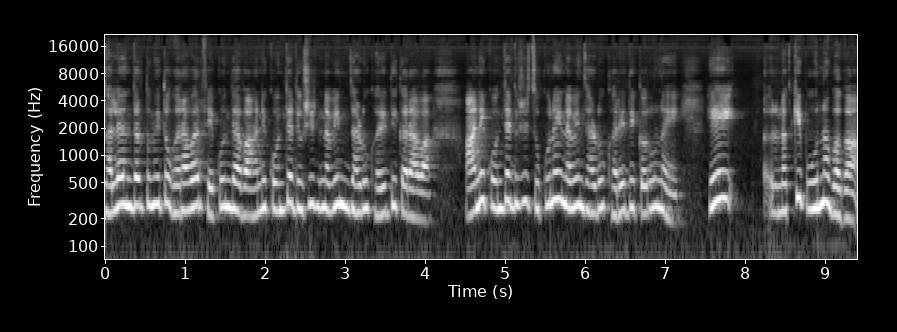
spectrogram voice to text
झाल्यानंतर तुम्ही तो घरावर फेकून द्यावा आणि कोणत्या दिवशी नवीन झाडू खरेदी करावा आणि कोणत्या दिवशी चुकूनही नवीन झाडू खरेदी करू नये हे नक्की पूर्ण बघा.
